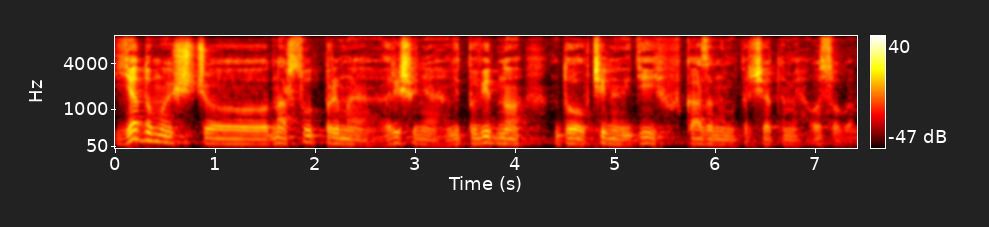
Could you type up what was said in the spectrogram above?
Я думаю, що наш суд прийме рішення відповідно до вчинених дій вказаними причетними особами.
